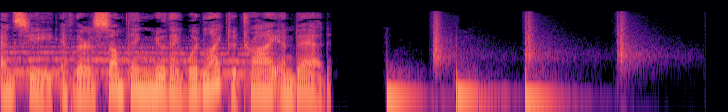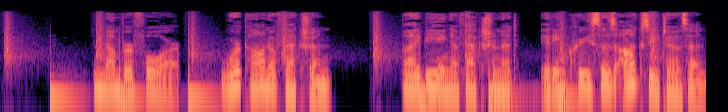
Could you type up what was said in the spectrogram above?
and see if there's something new they would like to try in bed. Number 4. Work on affection. By being affectionate, it increases oxytocin,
